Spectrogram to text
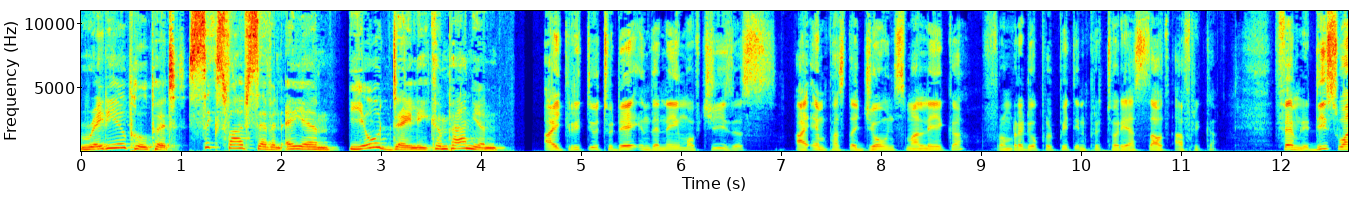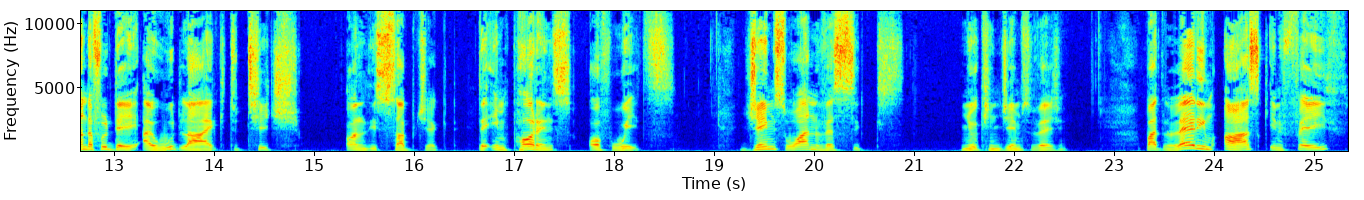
Radio Pulpit, 657 AM, your daily companion. I greet you today in the name of Jesus. I am Pastor Jones Maleka from Radio Pulpit in Pretoria, South Africa. Family, this wonderful day I would like to teach on the subject the importance of weights. James 1 verse 6, New King James Version. But let him ask in faith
